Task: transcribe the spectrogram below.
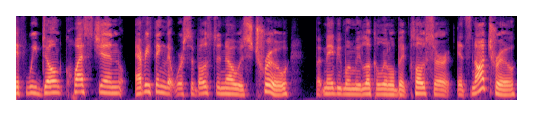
if we don't question everything that we're supposed to know is true, but maybe when we look a little bit closer, it's not true,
